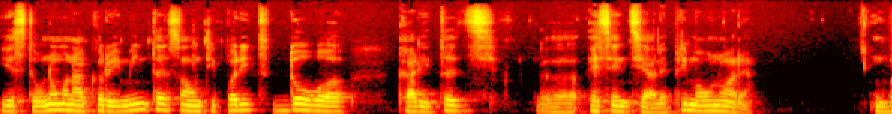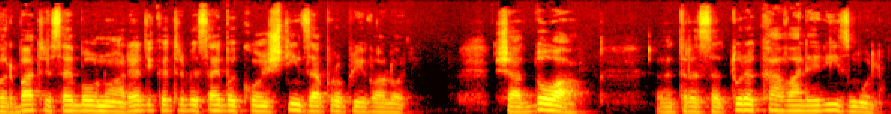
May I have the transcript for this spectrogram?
este un om în a cărui minte s-au întipărit două calități uh, esențiale. Prima, onoarea. Un bărbat trebuie să aibă onoare, adică trebuie să aibă conștiința propriei valori. Și a doua uh, trăsătură, cavalerismul.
